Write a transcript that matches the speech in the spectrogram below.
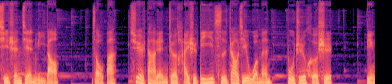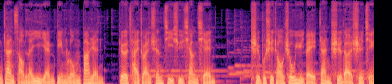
齐身见礼道：“走吧，血大人，这还是第一次召集我们，不知何事。”顶战扫了一眼顶龙八人，这才转身继续向前。是不是招收预备战士的事情？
